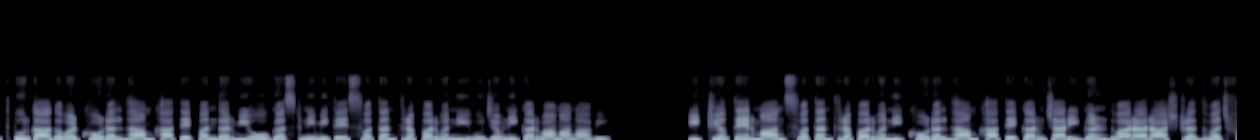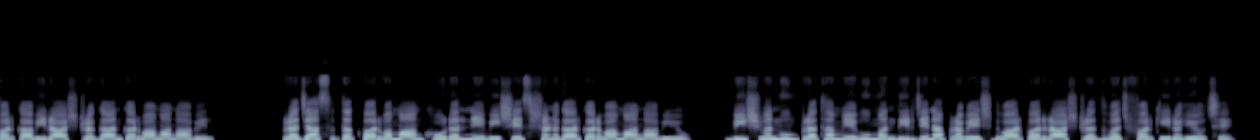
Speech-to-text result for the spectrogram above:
જેતપુર કાગવડ ખોડલધામ ખાતે પંદરમી ઓગસ્ટ નિમિત્તે સ્વતંત્ર પર્વની ઉજવણી કરવામાં આવી. ઇઠ્યોતેર માંગ સ્વતંત્ર પર્વની ખોડલધામ ખાતે કર્મચારી ગણ દ્વારા રાષ્ટ્રધ્વજ ફરકાવી રાષ્ટ્રગાન કરવામાં આવેલ. પ્રજાસત્તાક પર્વ માંગ ખોડલને વિશેષ શણગાર કરવા માંગ આવ્યો. વિશ્વનું પ્રથમ એવું મંદિર જેના પ્રવેશ દ્વાર પર રાષ્ટ્રધ્વજ ફરકી રહ્યો છે.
